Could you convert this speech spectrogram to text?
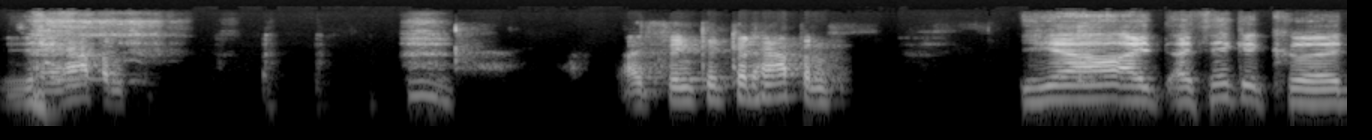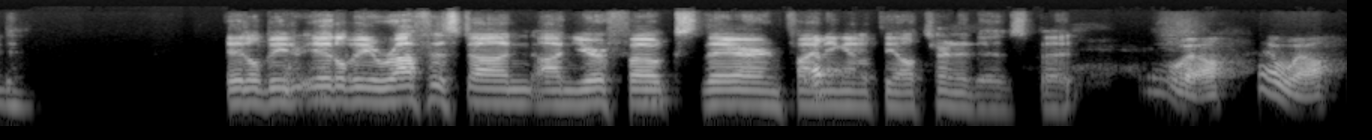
yeah, it happen. I think it could happen. Yeah, I, I think it could. It'll be it'll be roughest on on your folks there and finding out the alternatives, but It will. It will.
